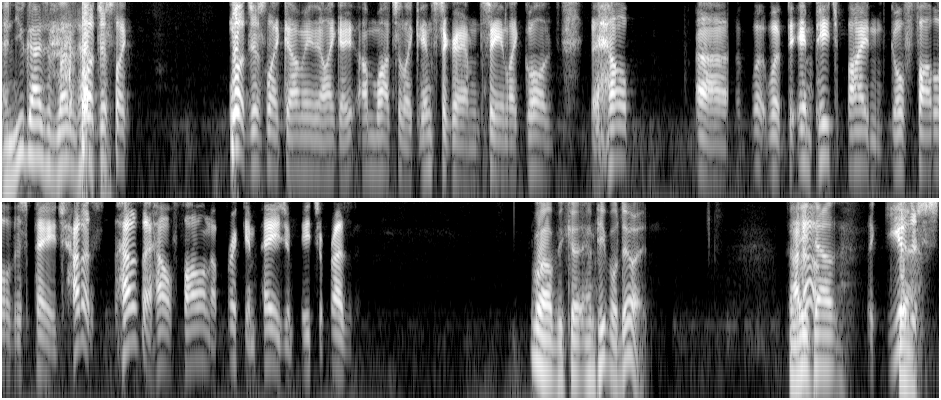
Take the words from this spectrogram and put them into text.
And you guys have let it happen. Well, just like, well, just like I mean, like I, I'm watching like Instagram and seeing like, well, the help, uh, what, what to impeach Biden, go follow this page. How does how does the hell following a freaking page impeach a president? Well, because and people do it. I know. 8,000 Like you guys Yeah. are. s-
